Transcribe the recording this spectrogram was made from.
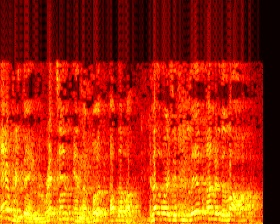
everything written in the book of the law. In other words, if you live under the law,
